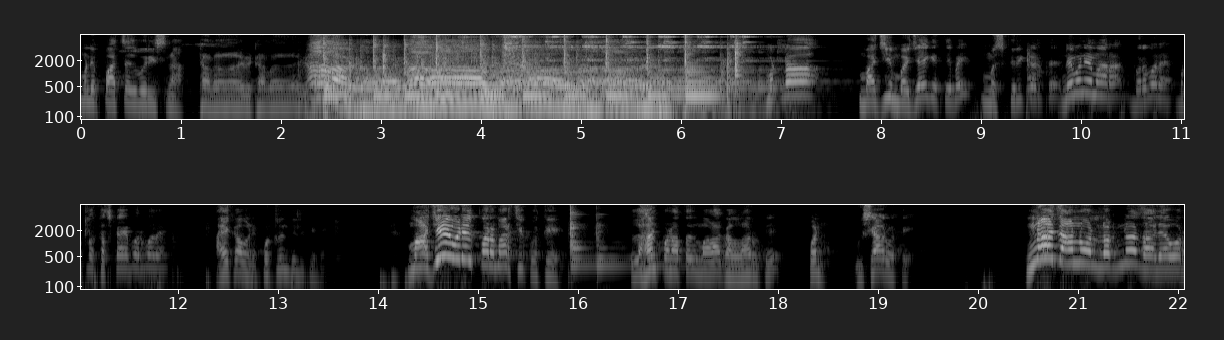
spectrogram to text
म्हणे पाचच वरीस ना. ठल विठल म्हटलं माझी मजा घेते बाई मस्करी करते. नाही म्हणे महाराज बरोबर आहे. म्हटलं कसं काय बरोबर आहे? ऐका म्हणे पटवून दिली तिने. माझे वडील परमार्थिक होते. लहानपणातच मला घालणार होते पण हुशार होते. न जाणो लग्न झाल्यावर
